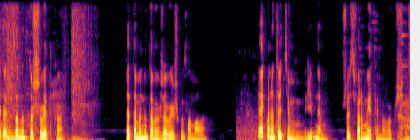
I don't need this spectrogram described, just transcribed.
Це якось занадто швидко. П'ята минута ми вже вишку зламали. А як вона третім рівнем щось фармитиме взагалі?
